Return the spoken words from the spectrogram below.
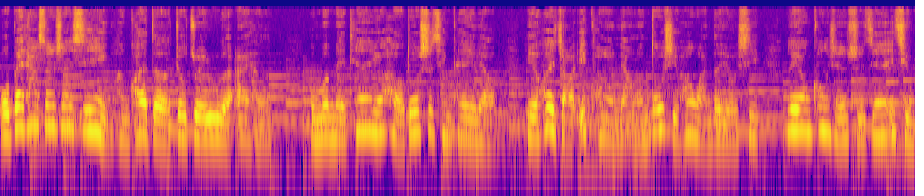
我被他深深吸引，很快的就坠入了爱河。我们每天有好多事情可以聊。也会找一款两人都喜欢玩的游戏，利用空闲时间一起玩，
